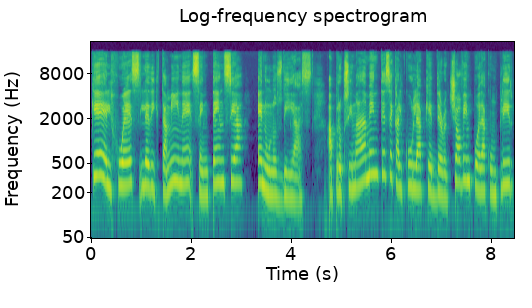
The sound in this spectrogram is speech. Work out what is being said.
que el juez le dictamine sentencia en unos días. Aproximadamente se calcula que Derek Chauvin pueda cumplir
